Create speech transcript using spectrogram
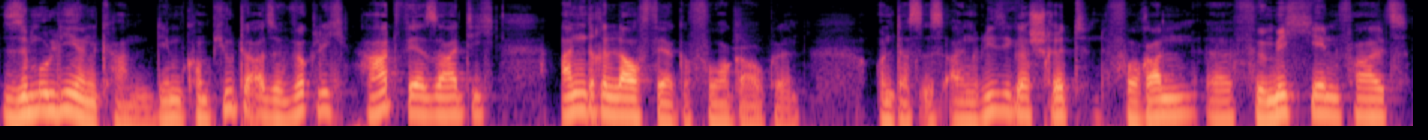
simulieren kann. Dem Computer also wirklich hardwareseitig andere Laufwerke vorgaukeln. Und das ist ein riesiger Schritt voran, äh, für mich jedenfalls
